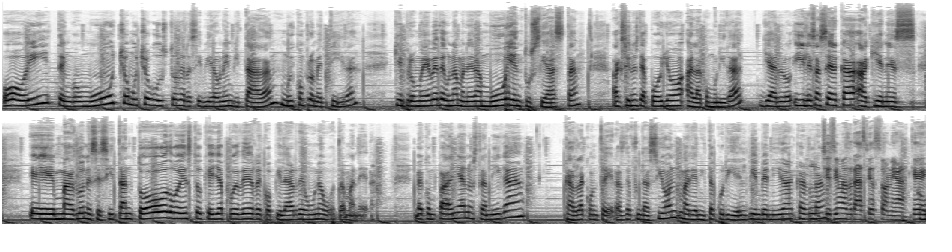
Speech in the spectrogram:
Hoy tengo mucho, mucho gusto de recibir a una invitada muy comprometida, quien promueve de una manera muy entusiasta acciones de apoyo a la comunidad y, les acerca a quienes eh, más lo necesitan todo esto que ella puede recopilar de una u otra manera. Me acompaña nuestra amiga Carla Contreras de Fundación Marianita Curiel. Bienvenida, Carla. Muchísimas gracias, Sonia. Qué,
